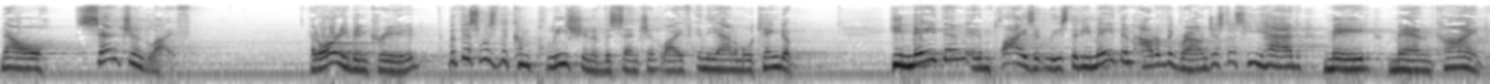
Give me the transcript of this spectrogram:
Now, sentient life had already been created, but this was the completion of the sentient life in the animal kingdom. He made them, it implies at least, that he made them out of the ground just as he had made mankind.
